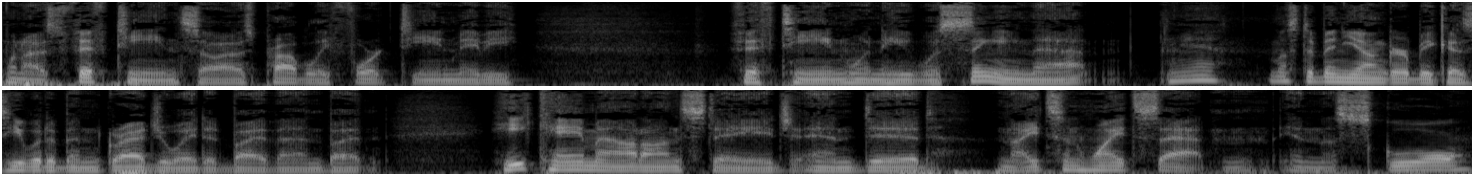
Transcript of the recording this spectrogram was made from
when I was 15, so I was probably 14, maybe 15 when he was singing that. Yeah, must have been younger because he would have been graduated by then, but he came out on stage and did Nights in White Satin in the school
